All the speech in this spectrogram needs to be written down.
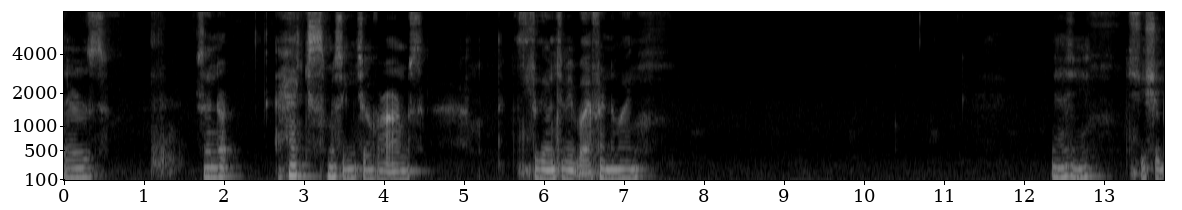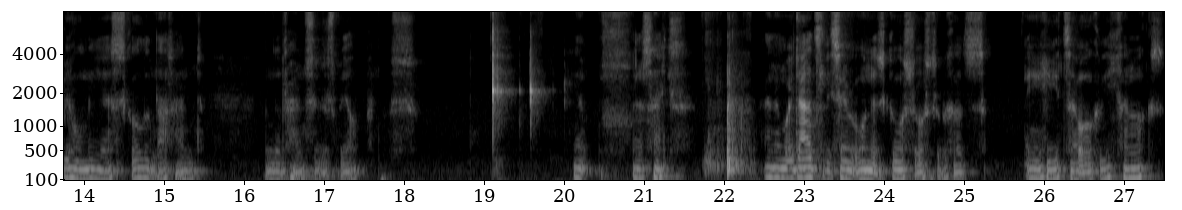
there's Cynder Hex missing two of her arms. It's going to be by a friend of mine. Yeah, she, she should be holding a skull in that hand, and the hand should just be up. Yep, there's Hex. And then my dad's least favourite one is Ghost Roaster because he hates how ugly he kind of looks.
